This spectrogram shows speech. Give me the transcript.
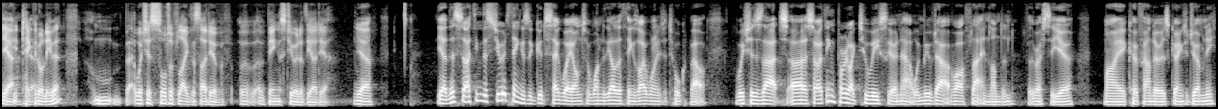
Take, Yeah, it, take yeah. it or leave it. Um, which is sort of like this idea of, of, of being a steward of the idea. Yeah. Yeah, this I think the steward thing is a good segue onto one of the other things I wanted to talk about, which is that uh, so I think probably like two weeks ago now we moved out of our flat in London for the rest of the year. My co-founder is going to Germany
